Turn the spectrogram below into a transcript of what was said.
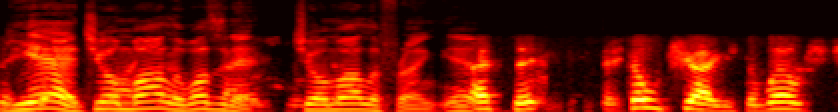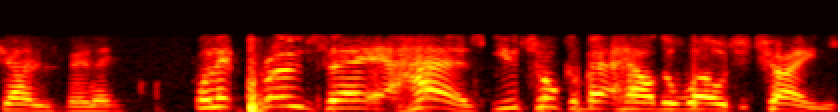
Yeah, Joe Marler, wasn't it? Joe Marler, Frank. Yeah, that's it. It's all changed. The world's changed, Vinnie. Well, it proves that it has. You talk about how the world's changed.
